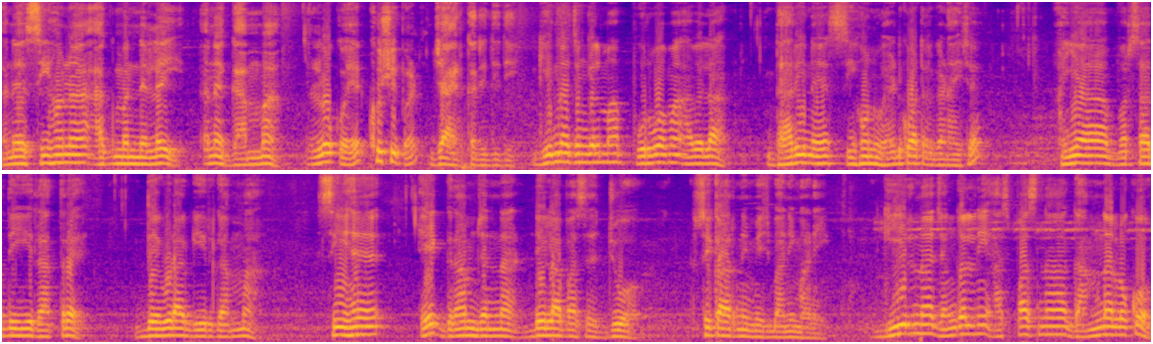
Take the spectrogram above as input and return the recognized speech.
અને સિંહોના આગમનને લઈ અને ગામમાં લોકોએ ખુશી પણ જાહેર કરી દીધી. ગીરના જંગલમાં પૂર્વમાં આવેલા ધારીને સિંહોનું હેડક્વાર્ટર ગણાય છે. અહીંયા વરસાદી રાત્રે દેવડા ગીર ગામમાં સિંહે એક ગ્રામજનના ડેલા પાસે જુઓ શિકારની મિજબાની માણી. ગીરના જંગલની આસપાસના ગામના લોકો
